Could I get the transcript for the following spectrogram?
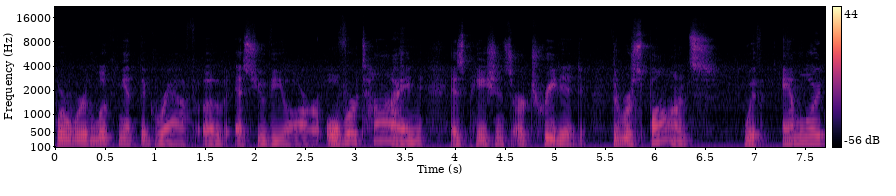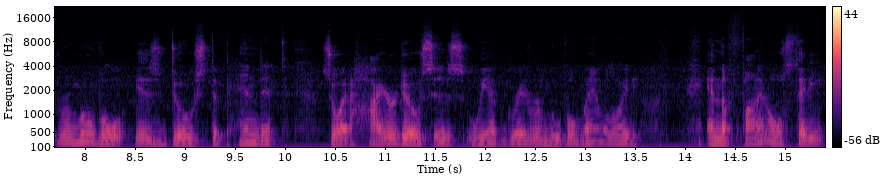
where we're looking at the graph of SUVR over time as patients are treated. The response with amyloid removal is dose dependent. So at higher doses, we have greater removal of amyloid, and the final steady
